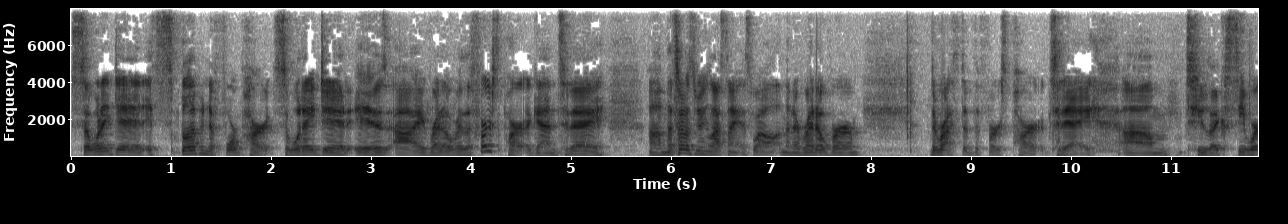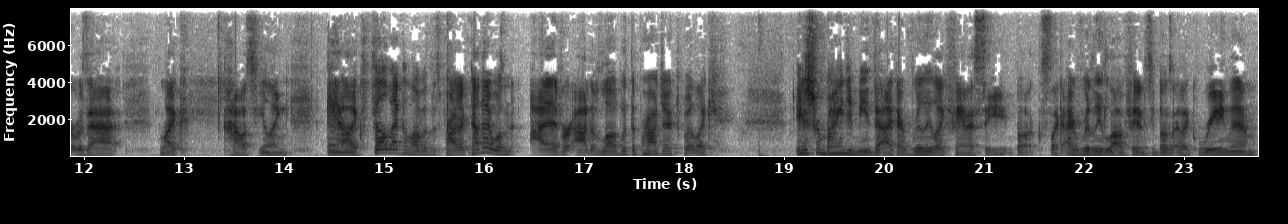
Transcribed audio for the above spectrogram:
so what I did, it's split up into four parts. So what I did is I read over the first part again today. Um, that's what I was doing last night as well. And then I read over the rest of the first part today um, to like see where it was at, like how I was feeling. And I like fell back in love with this project. Not that I wasn't ever out of love with the project, but like it just reminded me that like I really like fantasy books. Like I really love fantasy books. I like reading them.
